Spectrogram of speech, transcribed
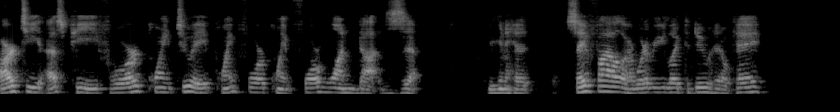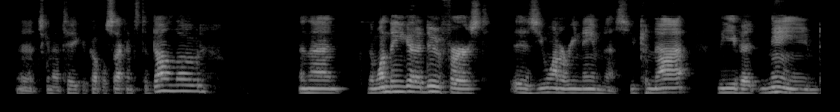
RTSP 4.28.4.41.zip. You're going to hit save file or whatever you like to do, hit OK. It's going to take a couple seconds to download. And then the one thing you got to do first is you want to rename this. You cannot leave it named,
